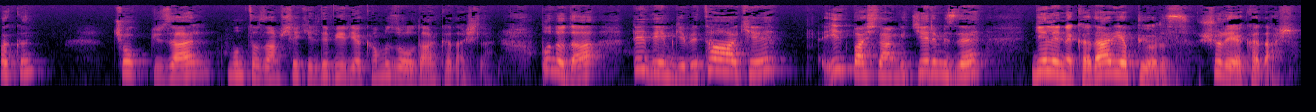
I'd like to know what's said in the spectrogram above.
Bakın çok güzel muntazam şekilde bir yakamız oldu arkadaşlar. Bunu da dediğim gibi ta ki ilk başlangıç yerimize gelene kadar yapıyoruz. Şuraya kadar.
